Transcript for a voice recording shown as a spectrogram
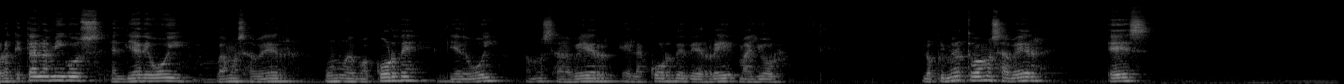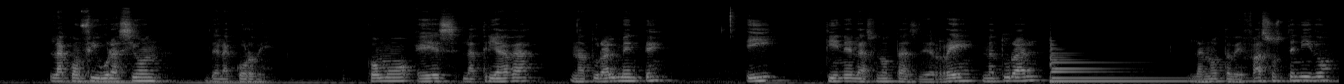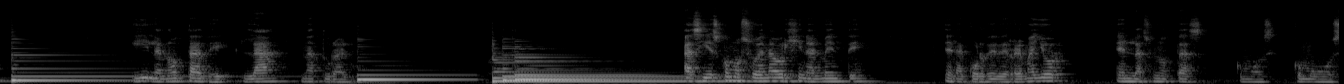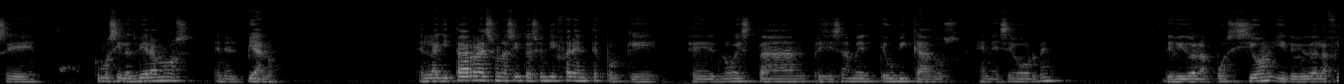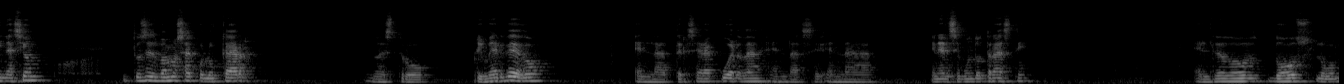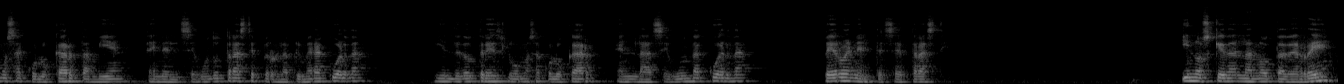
Hola, ¿qué tal amigos? El día de hoy vamos a ver un nuevo acorde. El día de hoy vamos a ver el acorde de Re mayor. Lo primero que vamos a ver es la configuración del acorde. Cómo es la triada naturalmente y tiene las notas de Re natural, la nota de Fa sostenido y la nota de La natural. Así es como suena originalmente el acorde de Re mayor en las notas como, como, se, como si las viéramos en el piano. En la guitarra es una situación diferente porque eh, no están precisamente ubicados en ese orden debido a la posición y debido a la afinación. Entonces vamos a colocar nuestro primer dedo en la tercera cuerda, en, la, en, el segundo traste. El dedo 2 lo vamos a colocar también en el segundo traste, pero en la primera cuerda. Y el dedo 3 lo vamos a colocar en la segunda cuerda, pero en el tercer traste. Y nos queda la nota de re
